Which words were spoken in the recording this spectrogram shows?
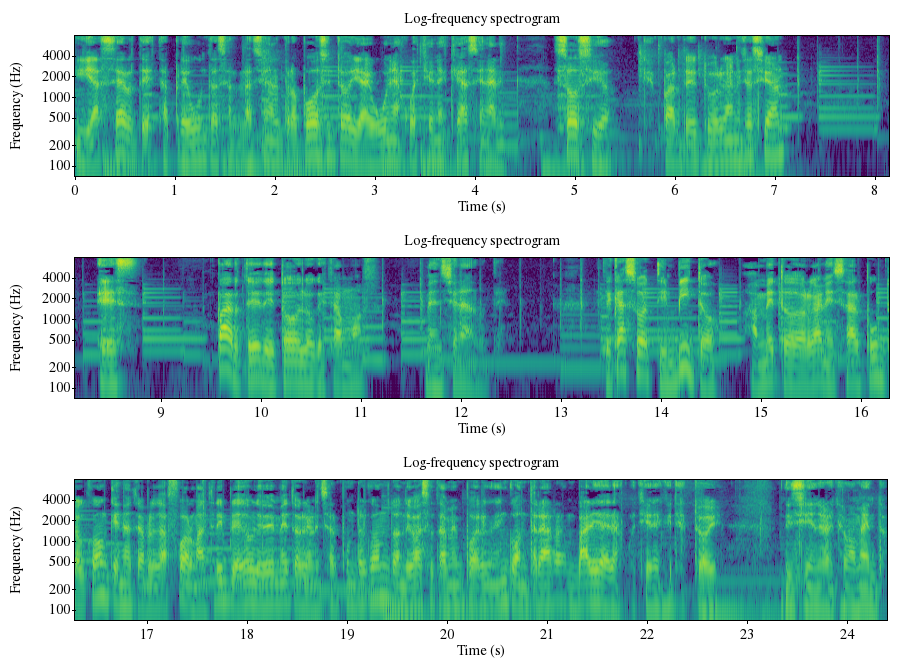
y hacerte estas preguntas en relación al propósito y algunas cuestiones que hacen al socio, que es parte de tu organización, es parte de todo lo que estamos mencionándote. En este caso te invito a métodoorganizar.com, que es nuestra plataforma www.métodoorganizar.com, donde vas a también poder encontrar varias de las cuestiones que te estoy diciendo en este momento.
